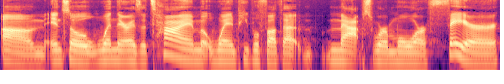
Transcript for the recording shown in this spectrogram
Um, and so when there is a time when people felt that maps were more fair,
